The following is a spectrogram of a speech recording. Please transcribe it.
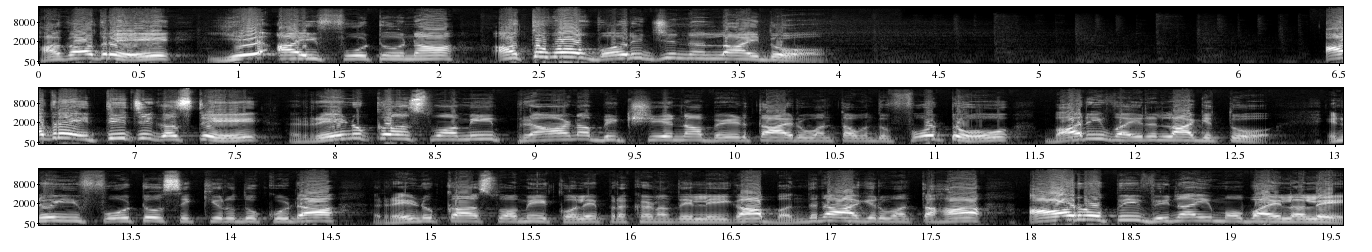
ಹಾಗಾದ್ರೆ ಎ ಐ ಫೋಟೋನ ಅಥವಾ ಒರಿಜಿನಲ್ ಇದು? ಆದ್ರೆ ಇತ್ತೀಚೆಗಷ್ಟೇ ರೇಣುಕಾ ಸ್ವಾಮಿ ಪ್ರಾಣ ಭಿಕ್ಷೆಯನ್ನ ಬೇಡ್ತಾ ಇರುವಂತ ಒಂದು ಫೋಟೋ ಭಾರಿ ವೈರಲ್ ಆಗಿತ್ತು. ಇನ್ನು ಈ ಫೋಟೋ ಸಿಕ್ಕಿರುವುದು ಕೂಡ ರೇಣುಕಾ ಸ್ವಾಮಿ ಕೊಲೆ ಪ್ರಕರಣದಲ್ಲಿ ಈಗ ಬಂಧನ ಆಗಿರುವಂತಹ ಆರೋಪಿ ವಿನಯ್ ಮೊಬೈಲ್ ಅಲ್ಲಿ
